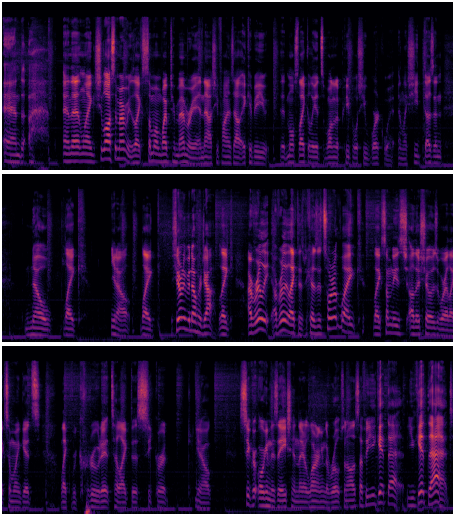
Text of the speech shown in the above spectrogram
and uh, and then like she lost her memory. Like someone wiped her memory, and now she finds out it could be. It, most likely, it's one of the people she worked with, and like she doesn't know like you know like she don't even know her job. Like I really I really like this because it's sort of like like some of these other shows where like someone gets like recruited to like this secret you know secret organization they're learning the ropes and all this stuff so you get that you get that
